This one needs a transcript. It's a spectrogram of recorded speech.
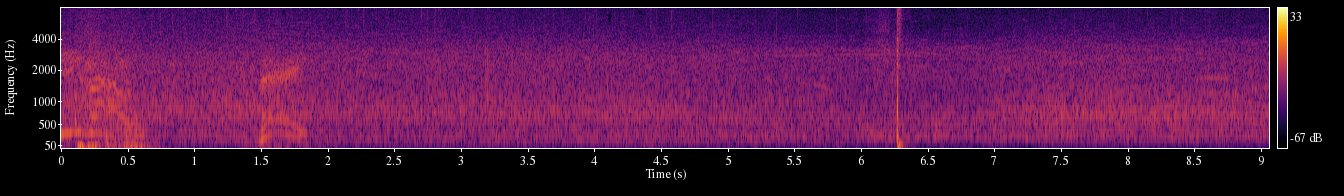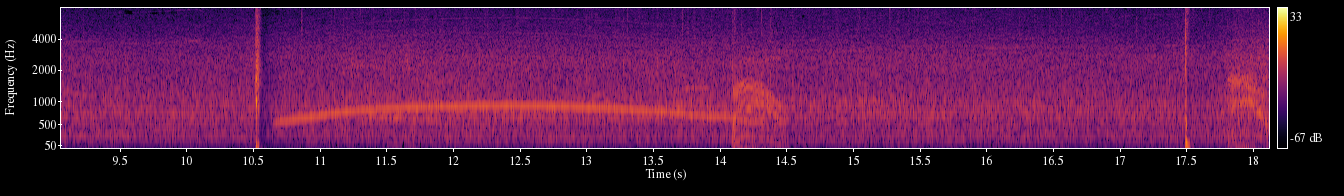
He's out. Safe. Foul. Out.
